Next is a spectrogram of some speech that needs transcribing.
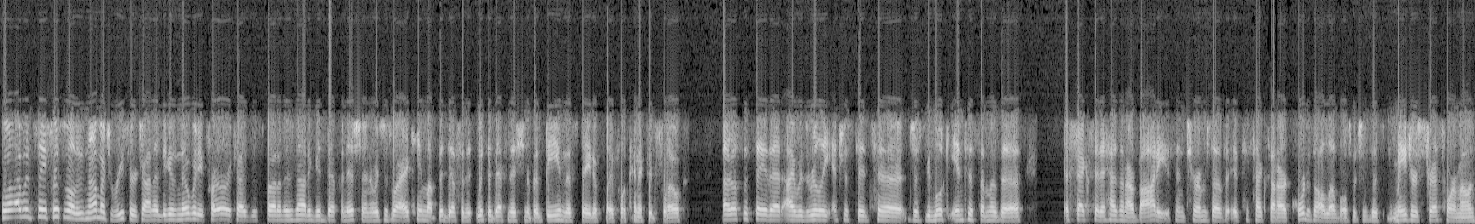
Well, I would say first of all, there's not much research on it because nobody prioritizes fun, and there's not a good definition, which is why I came up the defini- with the definition of it being the state of playful, connected flow. I'd also say that I was really interested to just look into some of the effects that it has on our bodies in terms of its effects on our cortisol levels, which is this major stress hormone.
